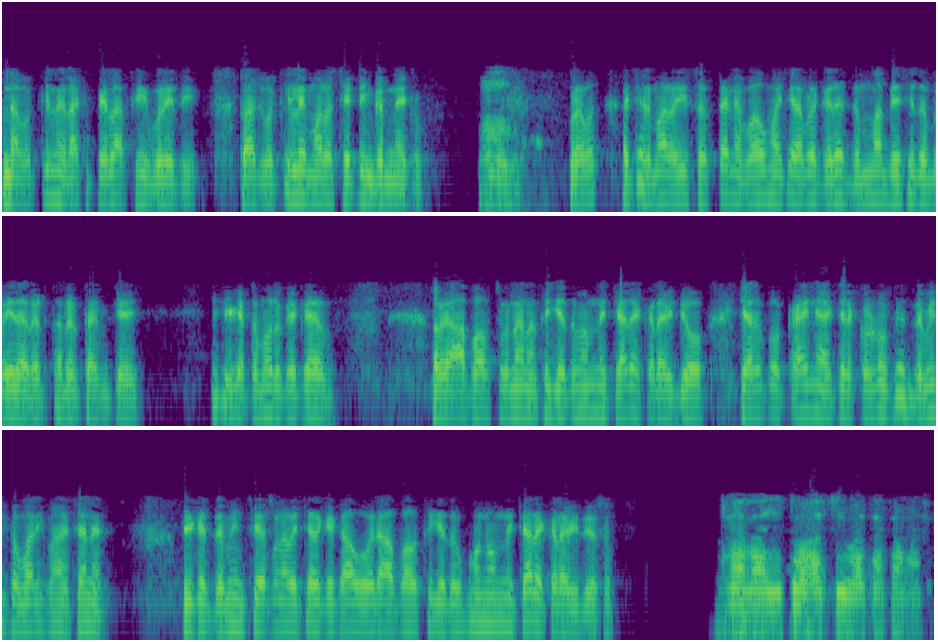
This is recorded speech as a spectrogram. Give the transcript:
અને વકીલને રાખી પેલા ફી ભરી હતી તો આજ વકીલે મારો સેટિંગ કરી નાખ્યું. બરાબર? અત્યારે મારો એ સસ્તાના ભાવમાં અત્યારે આપણે ઘરે જમવા બેસી તો બૈરા રડતા રડતા એમ કે તમારું કે હવે આ ભાવ સોનાના થઈ ગયા. તમે અમને ક્યારે કરાવી દો? ત્યારે કોઈ કાંઈ નહીં. અત્યારે કરોડો રૂપિયા જમીન તો મારી પાસે છે ને. એ કે જમીન છે પણ હવે ત્યારે કે આવું આ ભાવ થઈ ગયા. તો ફોન અમને ક્યારે કરાવી દેશો? ના ના એ તો સાચી વાત છે તમારી.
